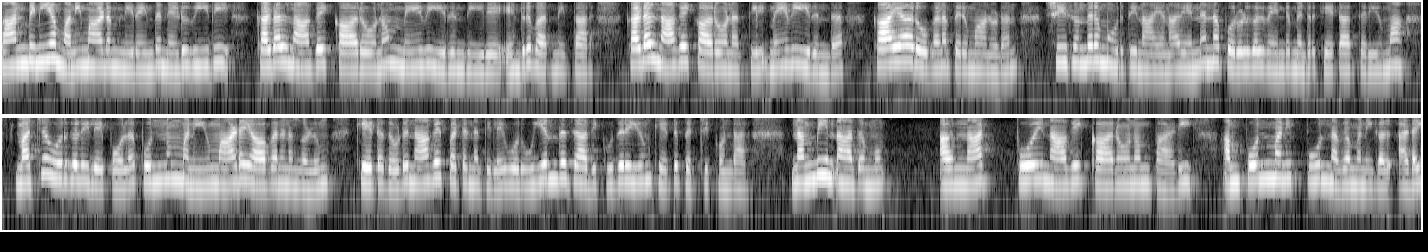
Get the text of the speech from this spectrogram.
காண்பினிய மணிமாடம் நிறைந்த நெடுவீதி கடல் நாகை காரோணம் மேவி இருந்தீரே என்று வர்ணித்தார். கடல் நாகை காரோணத்தில் மேவி இருந்த காயாரோகண பெருமானுடன் ஸ்ரீ சுந்தரமூர்த்தி நாயனார் என்னென்ன பொருள்கள் வேண்டும் என்று கேட்டார் தெரியுமா? மற்ற ஊர்களிலே போல பொன்னும் மணியும் ஆடை ஆபரணங்களும் கேட்டதோடு நாகைப்பட்டினத்திலே ஒரு உயர்ந்த ஜாதி குதிரையும் கேட்டு பெற்றிக்கொண்டார் நம்பிநாதமும் அந்நாட் போய் நாகை காரோணம் பாடி அம் பொன்மணி பூன் நவமணிகள் அடை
